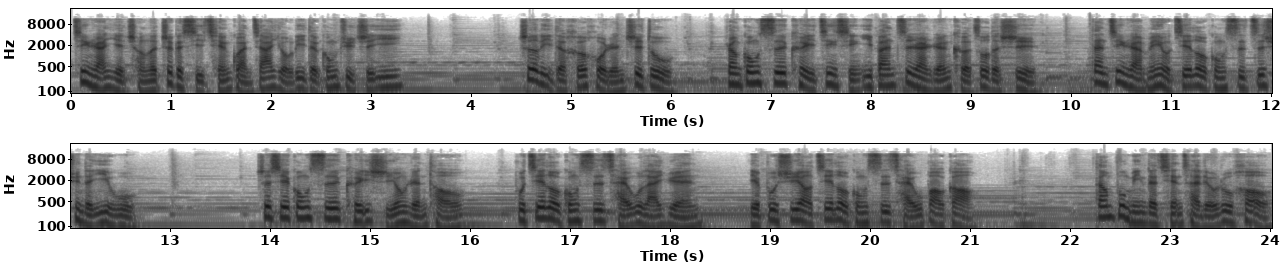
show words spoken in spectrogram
竟然也成了这个洗钱管家有力的工具之一。这里的合伙人制度，让公司可以进行一般自然人可做的事，但竟然没有揭露公司资讯的义务。这些公司可以使用人头，不揭露公司财务来源，也不需要揭露公司财务报告。当不明的钱财流入后，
